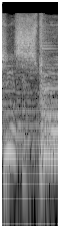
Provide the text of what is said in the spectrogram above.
just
